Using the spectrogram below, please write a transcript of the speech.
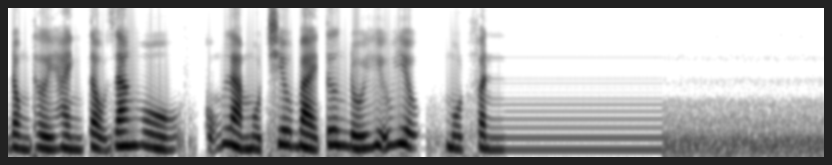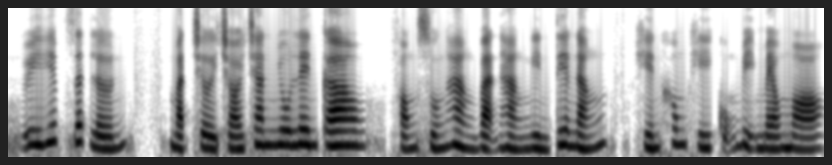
Đồng thời hành tẩu giang hồ, cũng là một chiêu bài tương đối hữu hiệu, một phần uy hiếp rất lớn. Mặt trời chói chăn nhô lên cao, phóng xuống hàng vạn hàng nghìn tia nắng, khiến không khí cũng bị méo mó.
